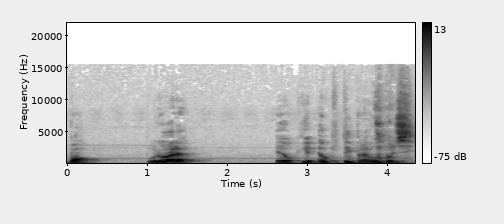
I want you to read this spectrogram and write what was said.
Bom, por hora é o que, é o que tem para hoje.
